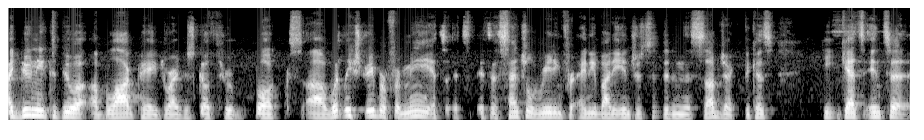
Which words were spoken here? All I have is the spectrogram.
I do need to do a, a blog page where I just go through books. Uh, Whitley Strieber for me, it's it's it's essential reading for anybody interested in this subject because he gets into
